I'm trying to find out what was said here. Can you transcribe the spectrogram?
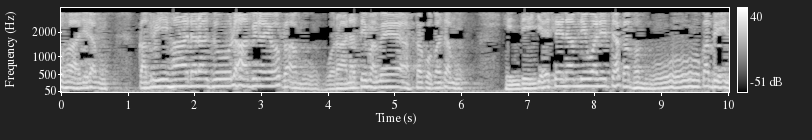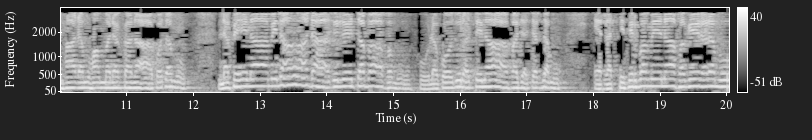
buhaa jedhamu qabrii haadha rasuulaa bina yoo ga'amu waraanatti mamee akka qubatamu. Hindiin jettee namni walitti qabamu qabriin haadha muhammad akkanaa qotamu lafee naaminaadaa dirreetta baafamu fuula koo duratti naafa jajjabamu irratti sirbamee naafa geeraramu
